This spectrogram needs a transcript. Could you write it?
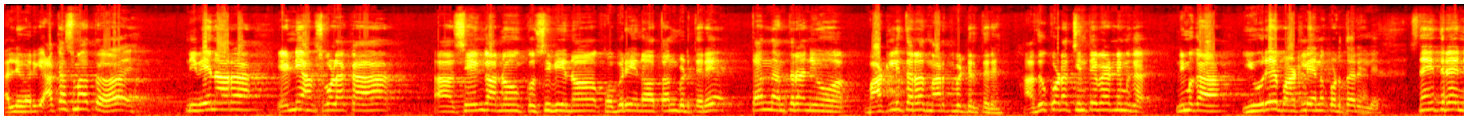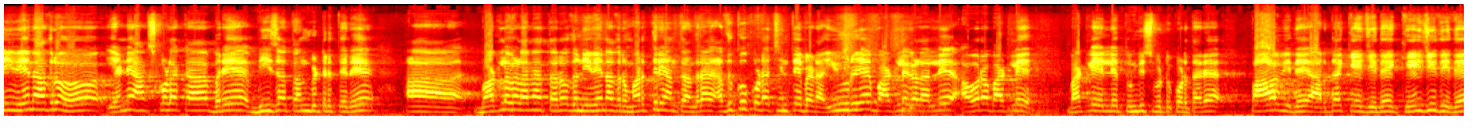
ಅಲ್ಲಿವರೆಗೆ ಅಕಸ್ಮಾತ್ ನೀವೇನಾರ ಎಣ್ಣೆ ಹಾಕ್ಸ್ಕೊಳಕ ಆ, ಶೇಂಗಾನೋ ಕುಸುಬಿನೋ ಕೊಬ್ಬರಿನೋ ತಂದು ಬಿಡ್ತೀರಿ ತಂದ ನಂತರ ನೀವು ಬಾಟ್ಲಿ ತರೋದು ಮಾರ್ಕ್ ಬಿಟ್ಟಿರ್ತೀರಿ ಅದು ಕೂಡ ಚಿಂತೆ ಬೇಡ ನಿಮ್ಗೆ. ನಿಮ್ಗೆ ಇವರೇ ಬಾಟ್ಲಿಯನ್ನು ಕೊಡ್ತಾರೆ ಇಲ್ಲಿ ಸ್ನೇಹಿತರೆ, ನೀವೇನಾದರೂ ಎಣ್ಣೆ ಹಾಕ್ಸ್ಕೊಳಕ್ಕೆ ಬರೇ ಬೀಜ ತಂದು ಬಿಟ್ಟಿರ್ತೀರಿ ಆ ಬಾಟ್ಲುಗಳನ್ನು ತರೋದು ನೀವೇನಾದರೂ ಮರ್ತೀರಿ ಅಂತಂದ್ರೆ ಅದಕ್ಕೂ ಕೂಡ ಚಿಂತೆ ಬೇಡ. ಇವರೇ ಬಾಟ್ಲಿಗಳಲ್ಲಿ ಅವರ ಬಾಟ್ಲಿ, ಬಾಟ್ಲಿಯಲ್ಲಿ ತುಂಬಿಸಿಬಿಟ್ಟು ಕೊಡ್ತಾರೆ. ಪಾವ್ ಇದೆ ಅರ್ಧ ಕೆ ಜಿ ಇದೆ ಕೆ ಇದೆ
